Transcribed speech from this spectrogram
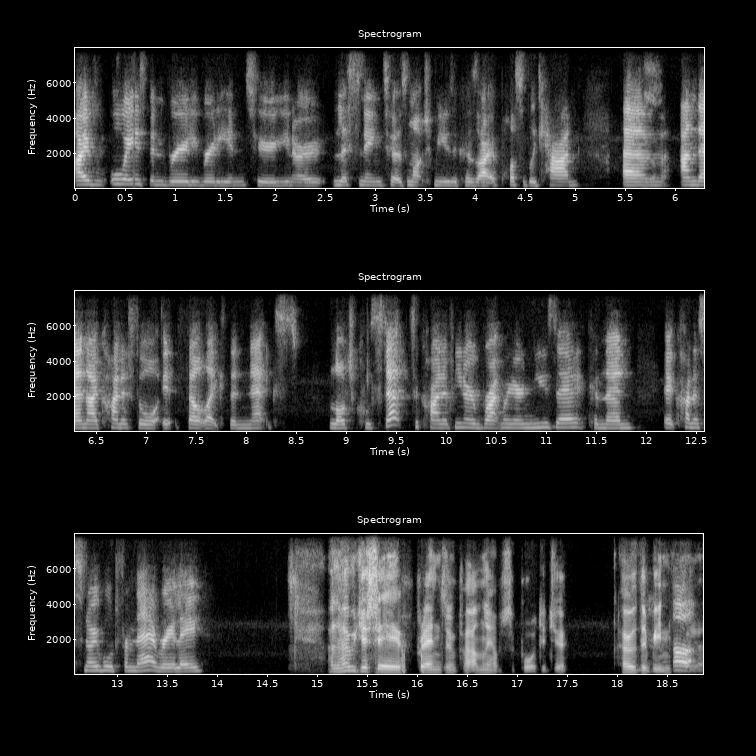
I've always been really, really into, you know, listening to as much music as I possibly can. Um, Yeah. And then I kind of thought it felt like the next logical step to kind of, you know, write my own music. And then it kind of snowballed from there, really. And how would you say friends and family have supported you? How have they been for Oh, you?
